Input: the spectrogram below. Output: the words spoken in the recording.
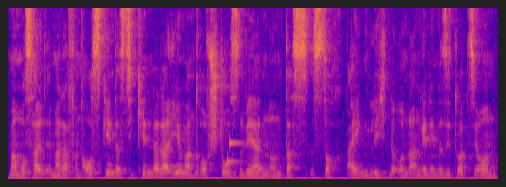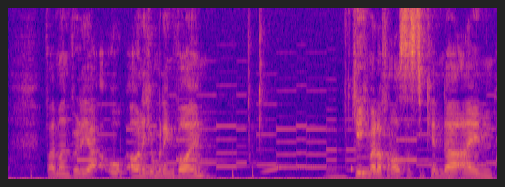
man muss halt immer davon ausgehen, dass die Kinder da irgendwann drauf stoßen werden und das ist doch eigentlich eine unangenehme Situation, weil man würde ja auch nicht unbedingt wollen, gehe ich mal davon aus, dass die Kinder einen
